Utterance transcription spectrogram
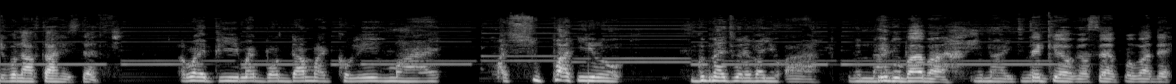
even after his death. RIP, my brother, my colleague, my my superhero. Good night wherever you are. Good night. Ibu, bye bye. Good night. Take care of yourself over there.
